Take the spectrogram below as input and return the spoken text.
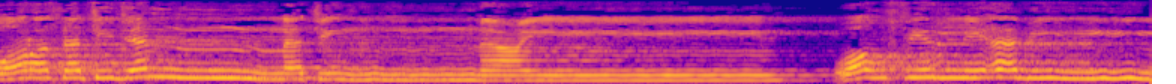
ورثه جنه النعيم واغفر لابي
